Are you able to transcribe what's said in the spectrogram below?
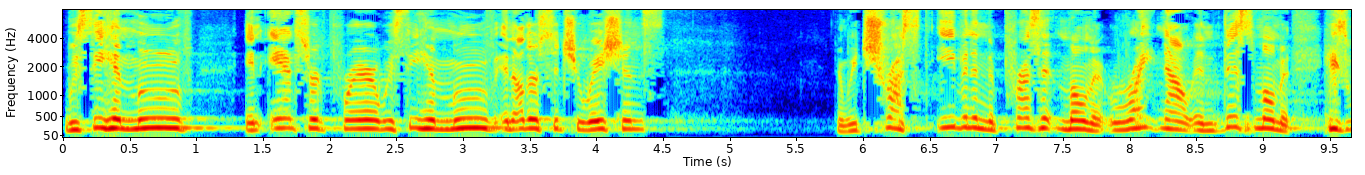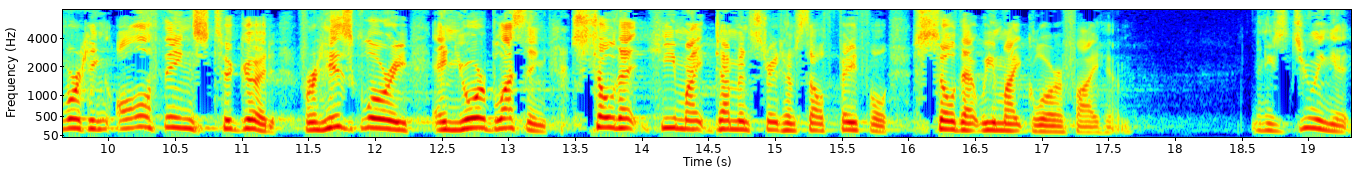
We see Him move in answered prayer, we see Him move in other situations. And we trust, even in the present moment, right now, in this moment, He's working all things to good for His glory and your blessing, so that He might demonstrate Himself faithful, so that we might glorify Him. And He's doing it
